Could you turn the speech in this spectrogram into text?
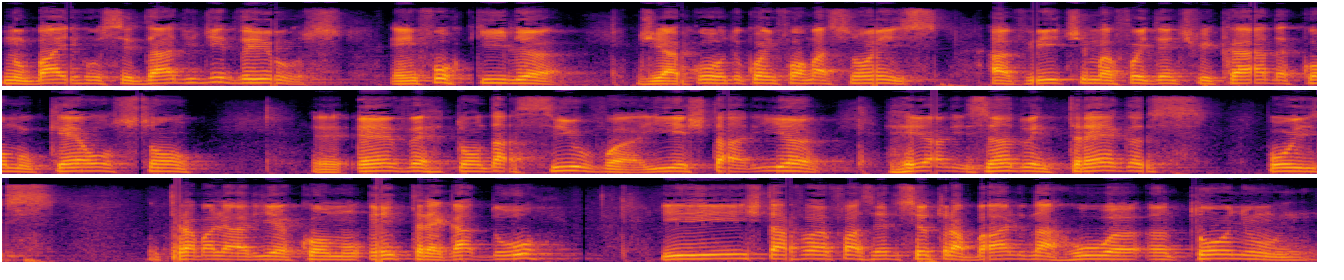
no bairro Cidade de Deus, em Forquilha. De acordo com informações, a vítima foi identificada como Kelson eh, Everton da Silva e estaria realizando entregas pois trabalharia como entregador e estava fazendo seu trabalho na rua Antônio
